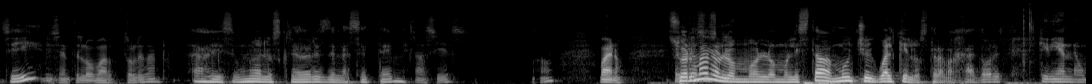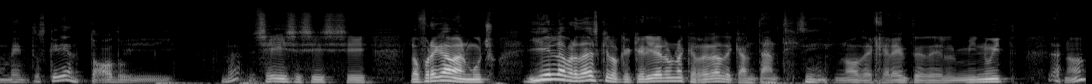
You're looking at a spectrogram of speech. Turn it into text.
sí. Vicente Lomar Toledano. Ah, es uno de los creadores de la CTM. Así es. ¿no? Bueno. Su hermano es que- lo, lo molestaba mucho, igual que los trabajadores. Querían aumentos, querían todo y... ¿no? Sí, sí, sí, sí, sí. Lo fregaban mucho. Y él la verdad es que lo que quería era una carrera de cantante, Sí. no de gerente del Minuit, ¿no?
